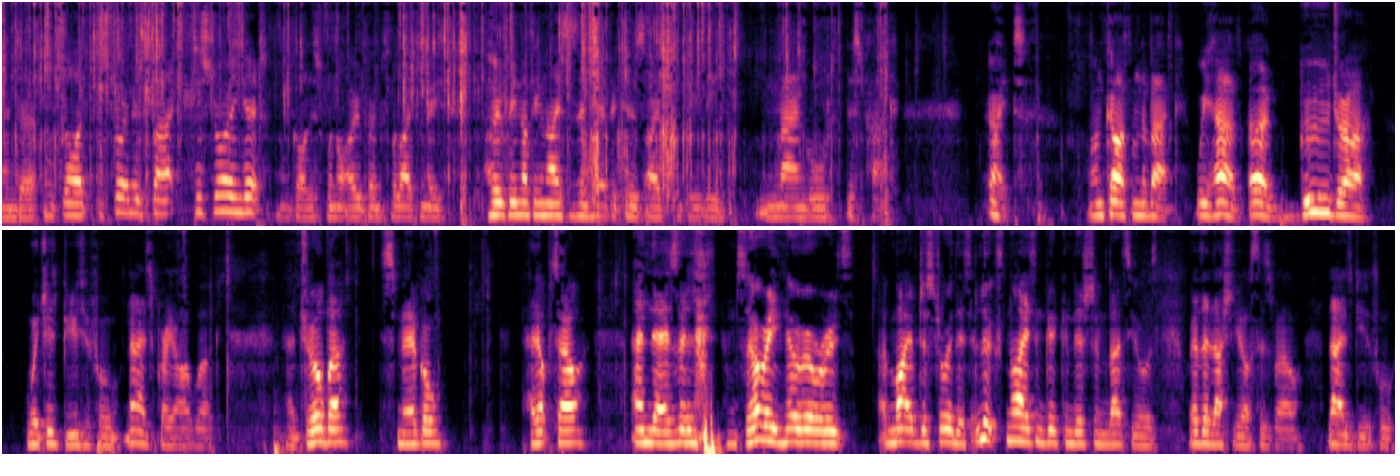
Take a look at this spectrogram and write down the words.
And, uh, oh god, destroying this back, destroying it. Oh god, this will not open for the life of me. Hopefully nothing nice is in here because I've completely mangled this pack. Alright, one card from the back. We have a Goodra, which is beautiful. That is great artwork. A Drilbur, Smeargle, Helioptile, and there's a... I'm sorry, no real roots. I might have destroyed this. It looks nice and good condition, but that's yours. We have the Latios as well. That is beautiful.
